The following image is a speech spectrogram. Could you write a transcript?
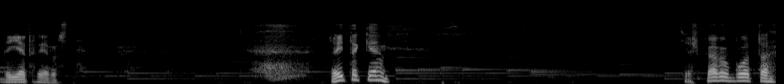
дає прирости. Та й таке. Тяжка робота.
